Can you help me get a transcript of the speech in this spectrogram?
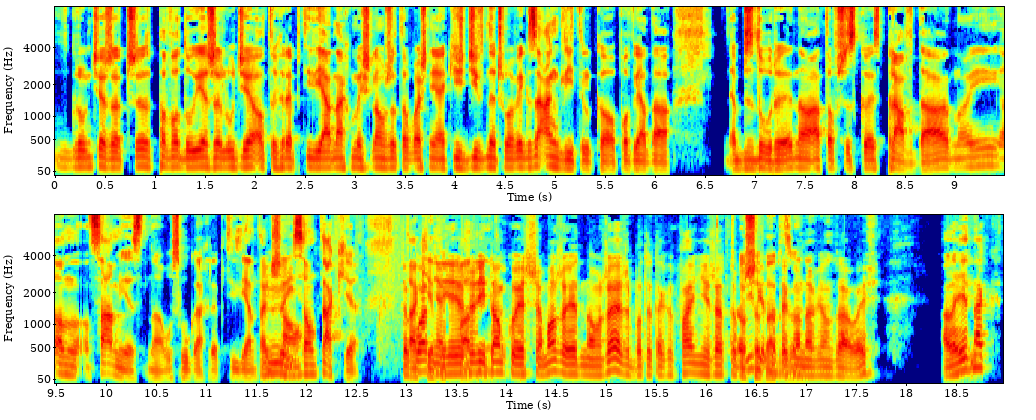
w gruncie rzeczy powoduje, że ludzie o tych reptilianach myślą, że to właśnie jakiś dziwny człowiek z Anglii tylko opowiada bzdury, no a to wszystko jest prawda, no i on, on sam jest na usługach reptilian, także no. i są takie. Dokładnie, takie jeżeli Tomku jeszcze może jedną rzecz, bo ty tak fajnie żartobliwie do tego nawiązałeś, ale jednak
